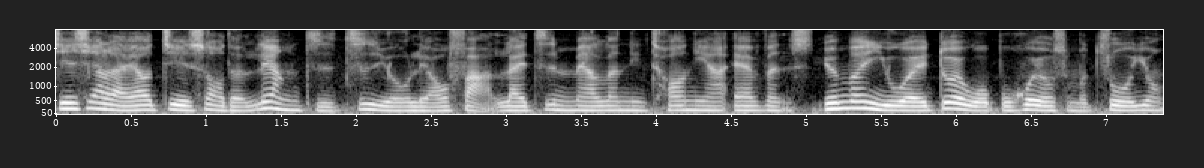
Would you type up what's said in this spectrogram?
接下来要介绍的量子自由疗法来自 Melanie Tonya Evans。原本以为对我不会有什么作用，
